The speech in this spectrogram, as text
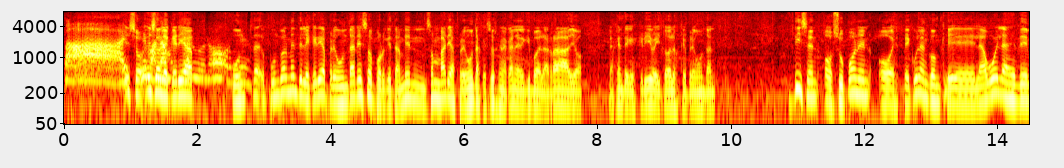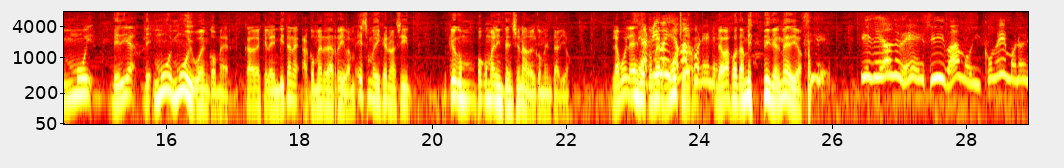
¡Ay! Eso, eso le quería punta- puntualmente le quería preguntar eso porque también son varias preguntas que surgen acá en el equipo de la radio, la gente que escribe y todos los que preguntan. Dicen o suponen o especulan con que la abuela es de muy de día de muy muy buen comer cada vez que la invitan a, a comer de arriba. Eso me dijeron así, creo que un poco malintencionado el comentario. La abuela es De de, comer de mucho abajo, de, nene. de abajo también y del medio. Sí. ¿Y de dónde ves? Sí, vamos y comemos, no hay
